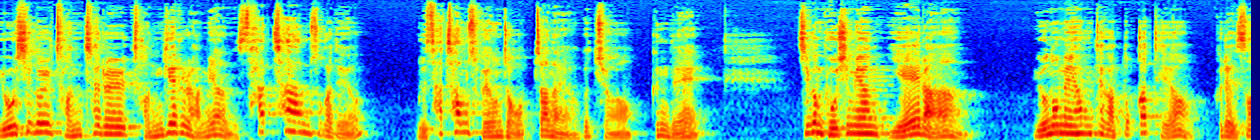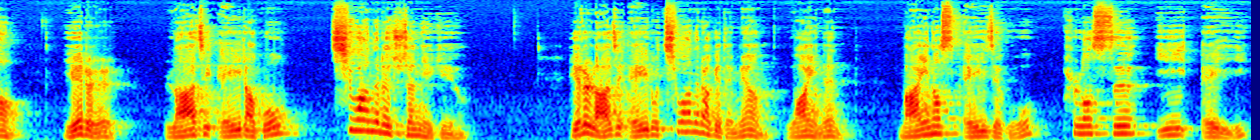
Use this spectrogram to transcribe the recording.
요 식을 전체를 전개를 하면 4차 함수가 돼요. 우리 4차 함수 배운 적 없잖아요. 그쵸? 근데 지금 보시면 얘랑 요놈의 형태가 똑같아요. 그래서 얘를 라지 a라고 치환을 해주자는 얘기예요. 얘를 라지 a로 치환을 하게 되면 y는 마이너스 a제곱 플러스 2a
